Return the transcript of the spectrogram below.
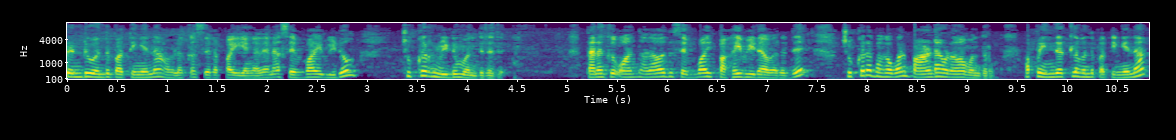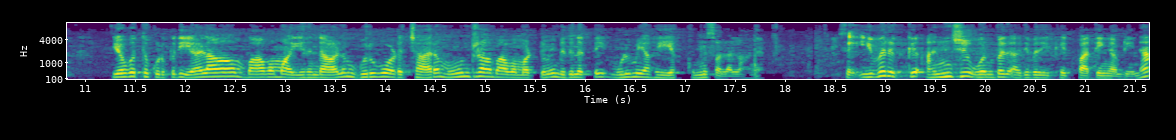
ரெண்டு வந்து பார்த்தீங்கன்னா அவ்வளோக்கா சிறப்பா இயங்காது. ஏன்னா செவ்வாய் வீடும் சுக்கிரன் வீடும் வந்துடுது தனக்கு வந்து அதாவது செவ்வாய் பகை வீடா வருது. சுக்கிர பகவான் பன்னெண்டாம் வந்துடும் அப்போ இந்த இடத்துல வந்து பார்த்தீங்கன்னா யோகத்தை கொடுப்பது ஏழாம் பாவமா இருந்தாலும் குருவோட சாரம் மூன்றாம் பாவம் மட்டுமே மிதுனத்தை முழுமையாக இயக்கும்னு சொல்லலாங்க. இவருக்கு அஞ்சு ஒன்பது அதிபதி பார்த்தீங்க அப்படின்னா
